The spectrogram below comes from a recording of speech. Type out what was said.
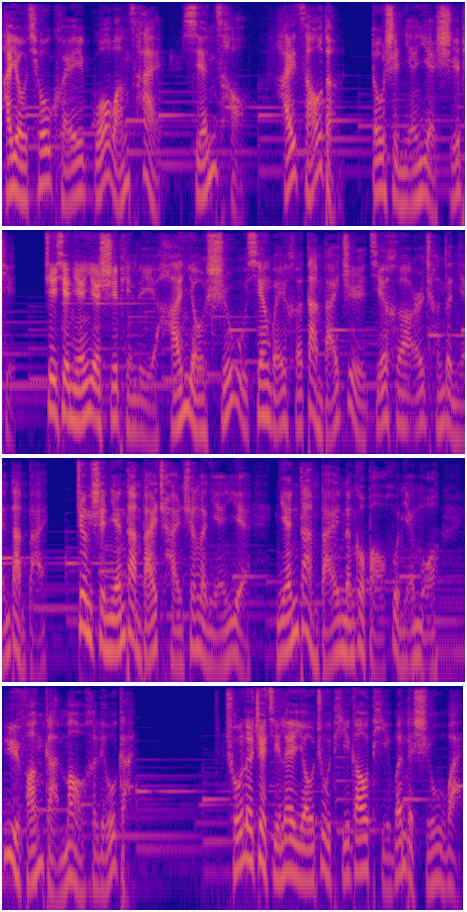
还有秋葵、国王菜、咸草。海藻等都是粘液食品，这些粘液食品里含有食物纤维和蛋白质结合而成的粘蛋白，正是粘蛋白产生了粘液，粘蛋白能够保护黏膜，预防感冒和流感。除了这几类有助提高体温的食物外，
